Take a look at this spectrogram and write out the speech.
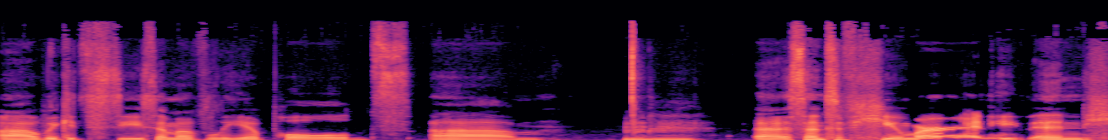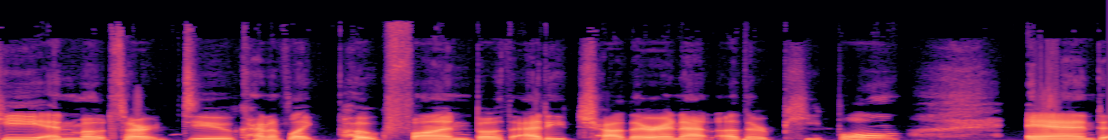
uh, we could see some of Leopold's um, mm-hmm a sense of humor and he and he and Mozart do kind of like poke fun both at each other and at other people and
